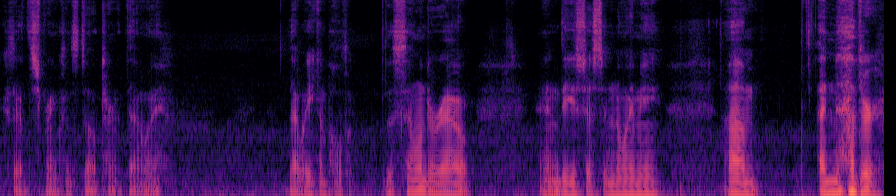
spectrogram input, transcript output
because I have the springs and still turn it that way. That way you can pull the, the cylinder out and these just annoy me. Um, another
